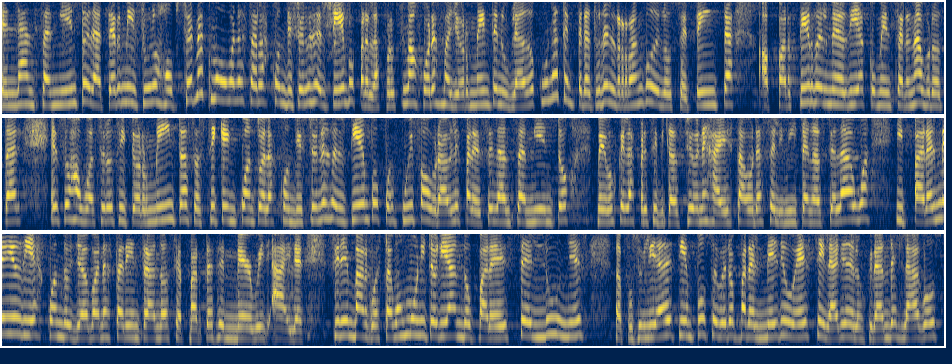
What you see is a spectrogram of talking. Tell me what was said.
el lanzamiento de la Termis 1. Observe cómo van a estar las condiciones del tiempo para las próximas horas mayormente nublado con una temperatura en el rango de los 70. A partir del mediodía comenzarán a brotar esos aguaceros y tormentas, así que en cuanto a las condiciones del tiempo, pues muy favorables para ese lanzamiento. Vemos que las precipitaciones a esta hora se limitan hacia el agua y para el mediodía es cuando ya van a estar entrando hacia partes de Merritt Island. Sin embargo, estamos monitoreando para este lunes la posibilidad de tiempo severo para el medio oeste y el área de los grandes lagos,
